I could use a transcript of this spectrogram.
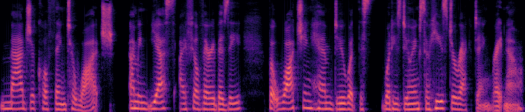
magical thing to watch. I mean, yes, I feel very busy, but watching him do what this what he's doing. So he's directing right now.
